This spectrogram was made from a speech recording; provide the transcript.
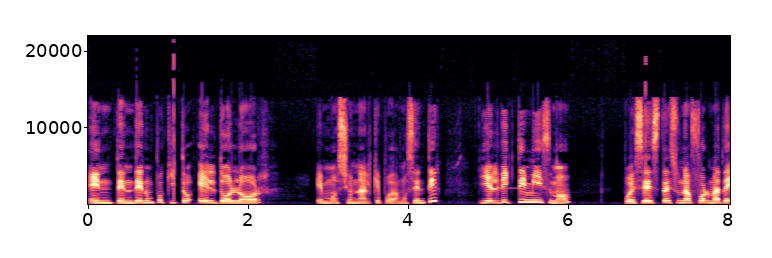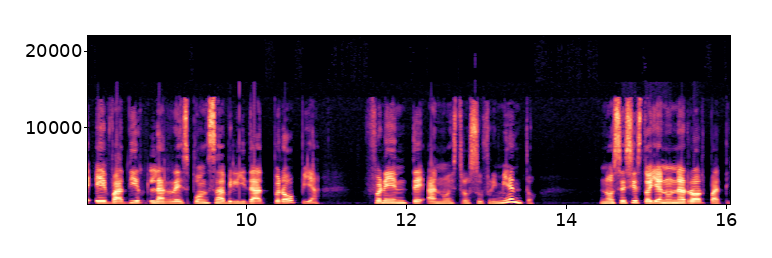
entender un poquito el dolor emocional que podamos sentir. Y el victimismo, pues esta es una forma de evadir la responsabilidad propia frente a nuestro sufrimiento. No sé si estoy en un error, Patti.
